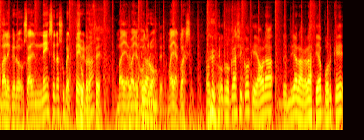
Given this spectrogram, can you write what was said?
Vale, pero, o sea, en NES era Super C, Super ¿verdad? C. Vaya, vaya, otro, vaya clásico. Ot- Otro clásico que ahora vendría la gracia porque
